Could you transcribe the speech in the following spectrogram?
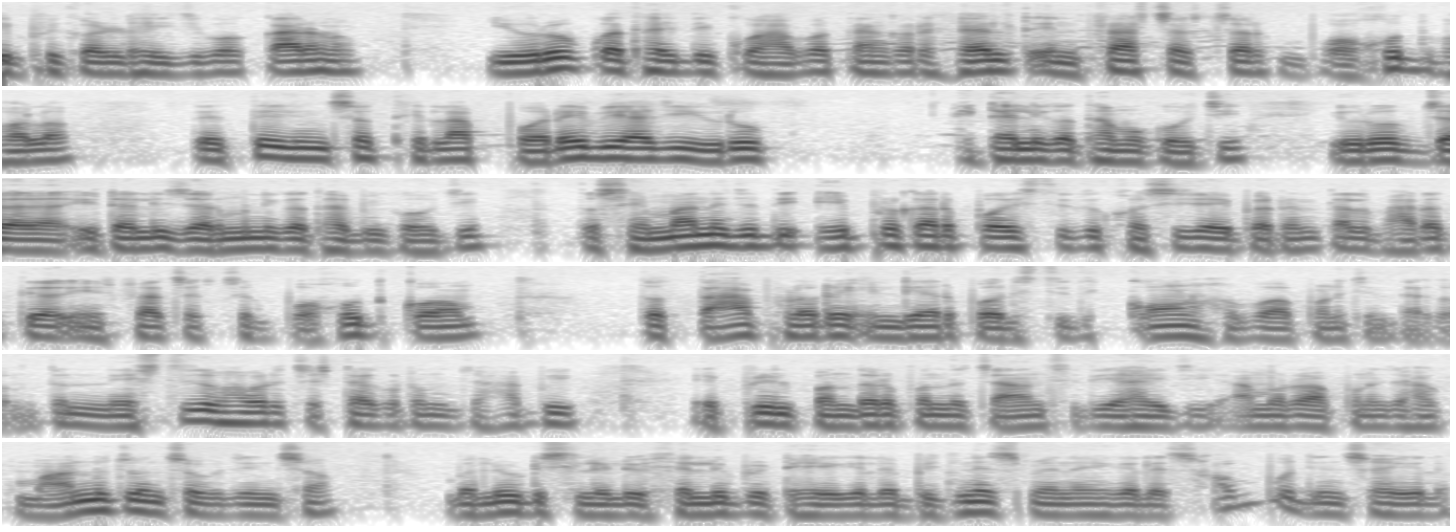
ଡିଫିକଲ୍ଟ ହେଇଯିବ କାରଣ ୟୁରୋପ କଥା ଯଦି କୁହାହେବ ତାଙ୍କର ହେଲ୍ଥ ଇନଫ୍ରାଷ୍ଟ୍ରକ୍ଚର୍ ବହୁତ ଭଲ ଏତେ ଜିନିଷ ଥିଲା ପରେ ବି ଆଜି ୟୁରୋପ ଇଟାଲୀ କଥା ମୁଁ କହୁଛି ୟୁରୋପ ଇଟାଲୀ ଜର୍ମାନୀ କଥା ବି କହୁଛି ତ ସେମାନେ ଯଦି ଏ ପ୍ରକାର ପରିସ୍ଥିତି ଖସି ଯାଇପାରନ୍ତି ତାହେଲେ ଭାରତୀୟ ଇନଫ୍ରାଷ୍ଟ୍ରକ୍ଚର ବହୁତ କମ୍ ତ ତା ଫଳରେ ଇଣ୍ଡିଆର ପରିସ୍ଥିତି କ'ଣ ହେବ ଆପଣ ଚିନ୍ତା କରନ୍ତୁ ତ ନିଶ୍ଚିତ ଭାବରେ ଚେଷ୍ଟା କରନ୍ତୁ ଯାହା ବି ଏପ୍ରିଲ ପନ୍ଦର ପନ୍ଦର ଚାନ୍ସ ଦିଆହେଇଛି ଆମର ଆପଣ ଯାହାକୁ ମାନୁଛନ୍ତି ସବୁ ଜିନିଷ ବଲିଉଡ଼ ସେଲିବ୍ରିଟି ହେଇଗଲେ ବିଜନେସମ୍ୟାନ୍ ହେଇଗଲେ ସବୁ ଜିନିଷ ହେଇଗଲେ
